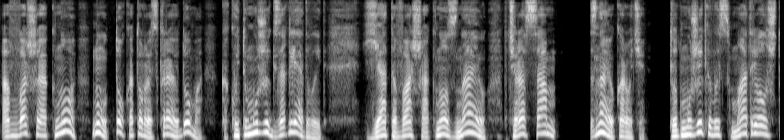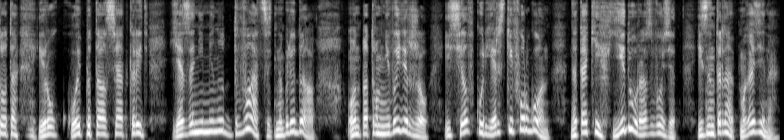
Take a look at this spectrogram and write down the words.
а в ваше окно, ну, то, которое с краю дома, какой-то мужик заглядывает. Я-то ваше окно знаю, вчера сам... Знаю, короче. тут мужик и высматривал что-то, и рукой пытался открыть. Я за ним минут двадцать наблюдал. Он потом не выдержал и сел в курьерский фургон. На таких еду развозят из интернет-магазина».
